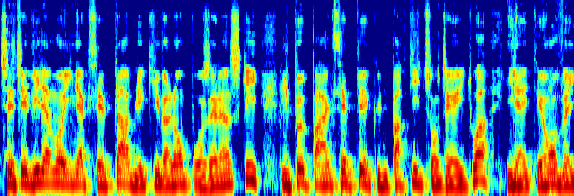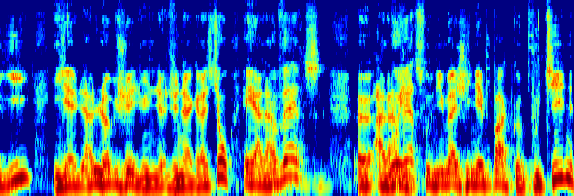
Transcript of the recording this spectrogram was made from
C'est évidemment inacceptable, équivalent pour Zelensky. Il ne peut pas accepter qu'une partie de son territoire, il a été envahi, il est l'objet d'une agression. Et à l'inverse, euh, à l'inverse, vous n'imaginez pas que Poutine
